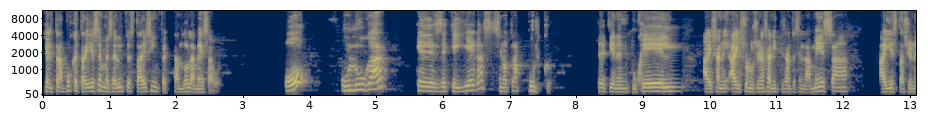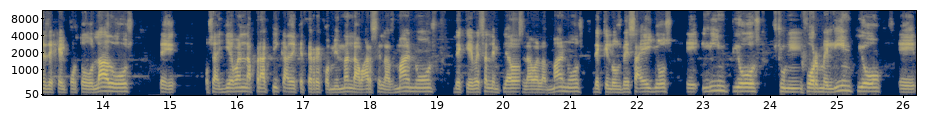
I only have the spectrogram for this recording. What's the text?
que el trapo que trae ese mesero y te está desinfectando la mesa, güey. O un lugar que desde que llegas se nota pulcro. Te tienen tu gel, hay, hay soluciones sanitizantes en la mesa, hay estaciones de gel por todos lados, te- o sea, llevan la práctica de que te recomiendan lavarse las manos, de que ves al empleado se lava las manos, de que los ves a ellos eh, limpios, su uniforme limpio, eh,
